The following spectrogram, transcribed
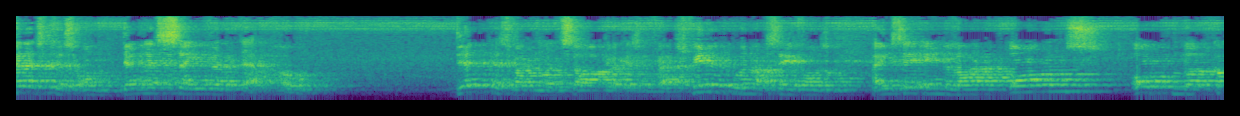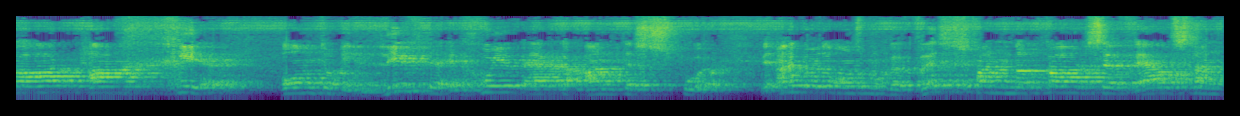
Christus om dinge suiwer te hou. Dit is wat noodsaaklik is in vers 24 sê vir ons, hy sê en laat ons op mekaar gee om tot die liefde en goeie werke aan te spoor. Met ander woorde ons moet bewus van mekaar se welstand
